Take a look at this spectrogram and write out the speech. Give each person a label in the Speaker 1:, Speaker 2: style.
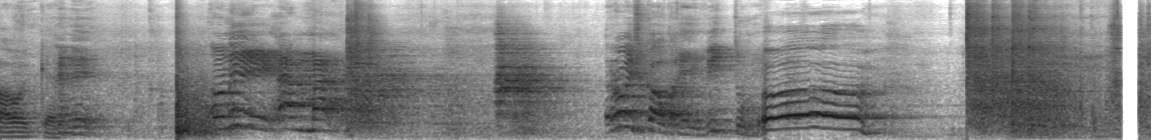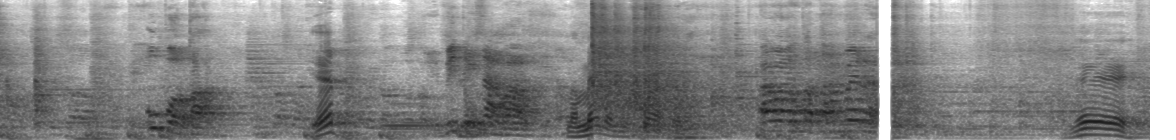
Speaker 1: oikein.
Speaker 2: No niin, ämmä! Roiskalta ei vittu.
Speaker 1: Oh!
Speaker 2: Upota.
Speaker 1: Jep.
Speaker 2: Vittu. Mitä vaan?
Speaker 1: No mene nyt saatana.
Speaker 2: Aivan ottaa tähän perään.
Speaker 1: Niin.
